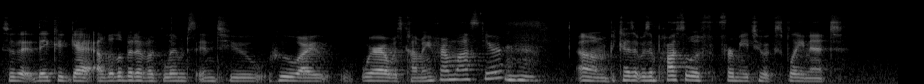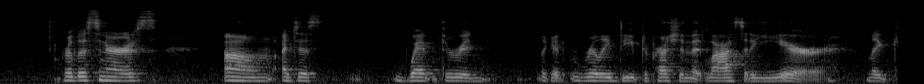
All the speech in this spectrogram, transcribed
so that they could get a little bit of a glimpse into who I where I was coming from last year. Um, because it was impossible f- for me to explain it. For listeners, um, I just went through a like a really deep depression that lasted a year, like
